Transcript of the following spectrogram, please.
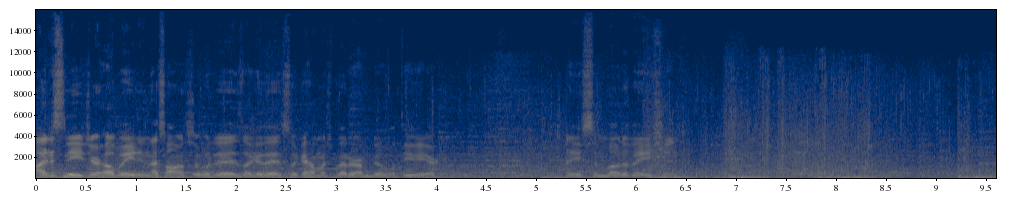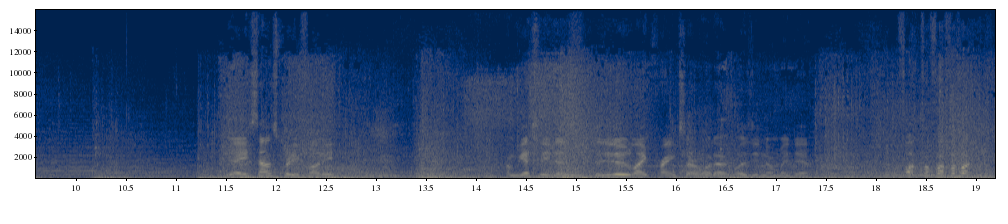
I just need your help, Aiden. That's honestly what it is. Look at this. Look at how much better I'm doing with you here. I need some motivation. Yeah, he sounds pretty funny. I'm guessing he does. Does he do like pranks or what? What does he normally do? Fuck! Fuck! Fuck! Fuck! Fuck!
